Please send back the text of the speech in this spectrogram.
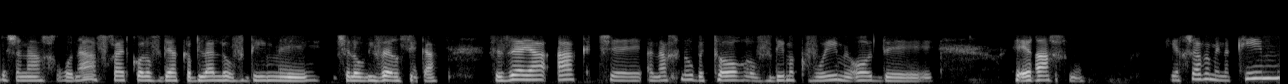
בשנה האחרונה הפכה את כל עובדי הקבלן לעובדים אה, של האוניברסיטה. שזה היה אקט שאנחנו בתור העובדים הקבועים מאוד אה, הערכנו. כי עכשיו המנקים,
